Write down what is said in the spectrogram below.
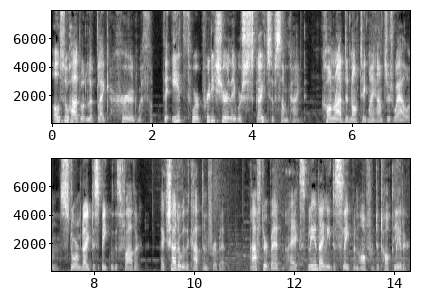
Also had what looked like Hrud with them. The 8th were pretty sure they were scouts of some kind. Konrad did not take my answers well and stormed out to speak with his father. I chatted with the captain for a bit. After a bit, I explained I need to sleep and offered to talk later.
